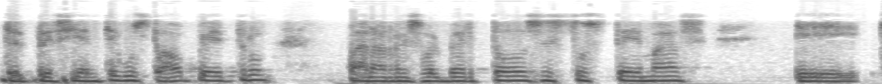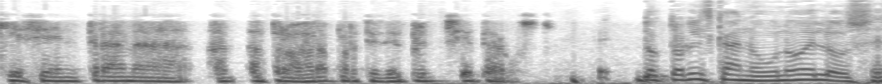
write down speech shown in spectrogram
del presidente Gustavo Petro para resolver todos estos temas eh, que se entran a, trabajar a partir del 27 de agosto. Doctor Liscano, uno de los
